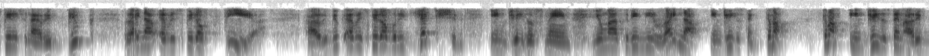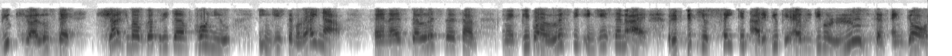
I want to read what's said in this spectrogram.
spirits and I rebuke right now every spirit of fear. I rebuke every spirit of rejection in Jesus' name. You must leave me right now in Jesus' name. Come on. Come on. In Jesus' name, I rebuke you. I lose the judgment of God written upon you in Jesus' name right now. And as the listeners are, people are listening in Jesus' name, I rebuke you, Satan. I rebuke you, every demon. Lose them and go.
